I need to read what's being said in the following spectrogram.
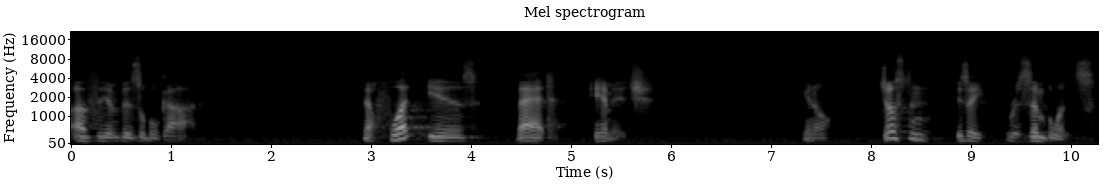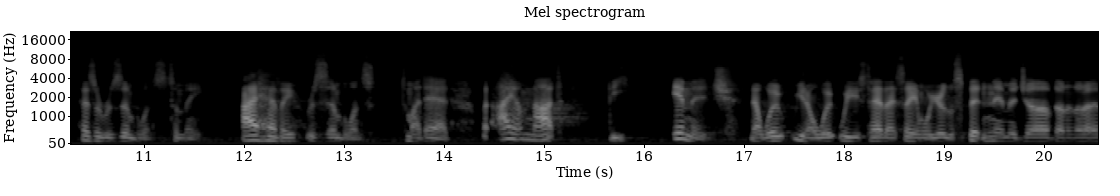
of the invisible God. Now, what is that image? You know, Justin is a resemblance, has a resemblance to me. I have a resemblance to my dad, but I am not the image. Now, we, you know, we, we used to have that saying, well, you're the spitting image of, da, da, da,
